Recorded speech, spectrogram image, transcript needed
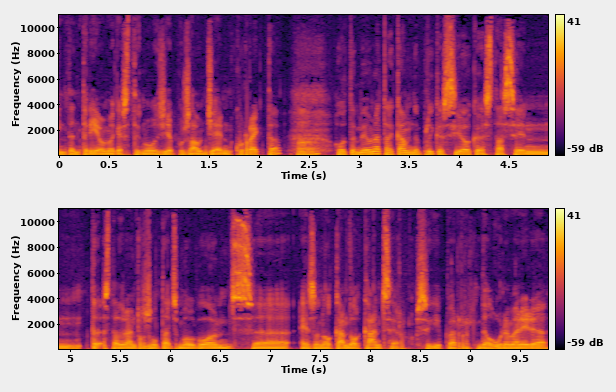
intentaríem amb aquesta tecnologia posar un gen correcte, uh -huh. o també un altre camp d'aplicació que està sent, està donant resultats molt bons eh, és en el camp del càncer, o sigui, per d'alguna manera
